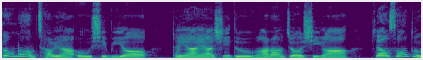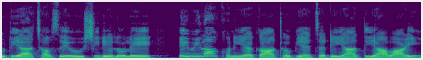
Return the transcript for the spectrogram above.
3600ဦးရှိပြီးတော့ဒဏ်ရာရရှိသူ9000ကျော်ရှိကပျောက်ဆုံးသူ160ဦးရှိတယ်လို့လည်းအေဗီလာ9ရက်ကထုတ်ပြန်ချက်တရားသိရပါတယ်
